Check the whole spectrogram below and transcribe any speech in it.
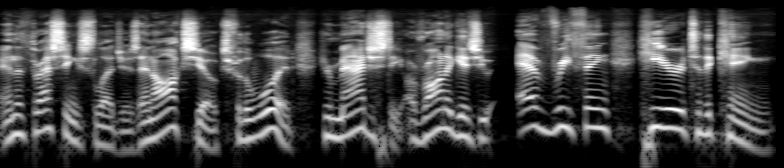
and the threshing sledges, and ox yokes for the wood. Your majesty, Araunah gives you everything here to the king.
